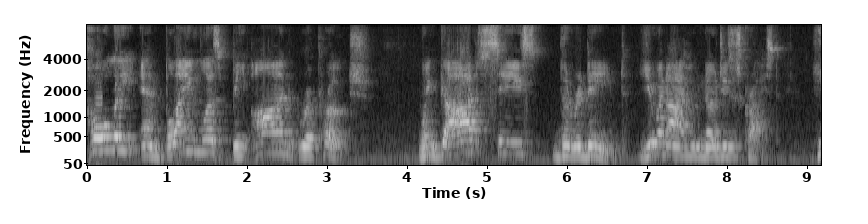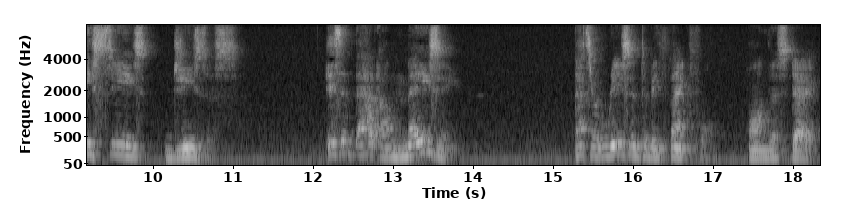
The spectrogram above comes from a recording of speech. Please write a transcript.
holy and blameless beyond reproach. When God sees the redeemed, you and I who know Jesus Christ, he sees Jesus. Isn't that amazing? That's a reason to be thankful on this day.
